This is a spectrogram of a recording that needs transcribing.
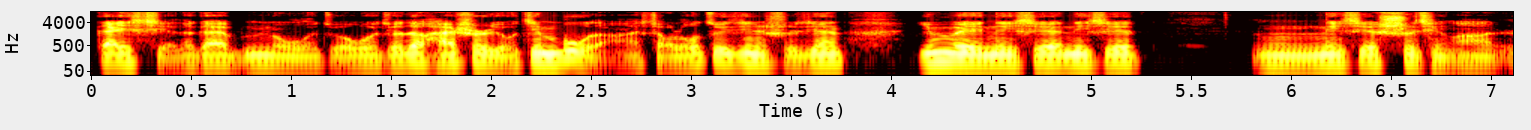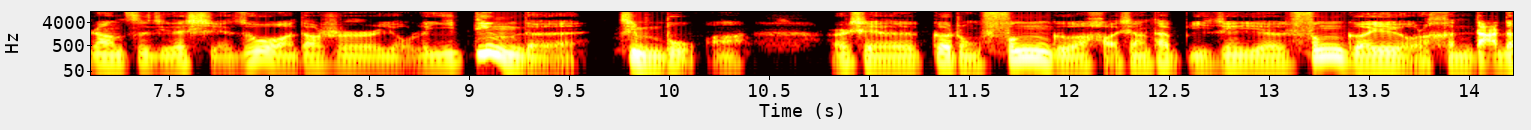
该写的该，我觉我觉得还是有进步的啊。小楼最近时间因为那些那些。嗯，那些事情啊，让自己的写作倒是有了一定的进步啊，而且各种风格好像他已经也风格也有了很大的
